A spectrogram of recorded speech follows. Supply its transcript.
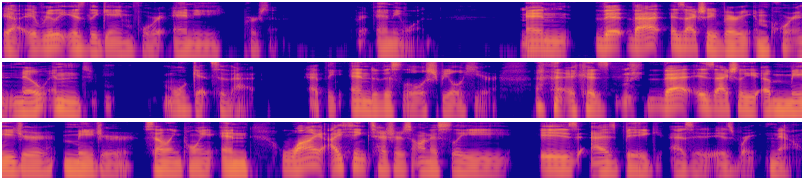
Yeah, it really is the game for any person, for anyone. Mm-hmm. And that that is actually a very important note and we'll get to that at the end of this little spiel here because that is actually a major major selling point and why I think Tetris honestly is as big as it is right now.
